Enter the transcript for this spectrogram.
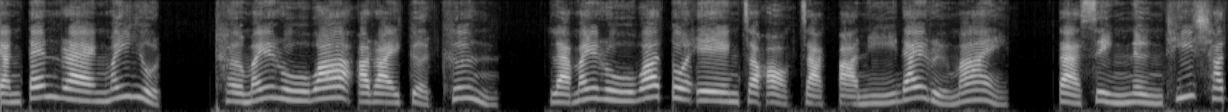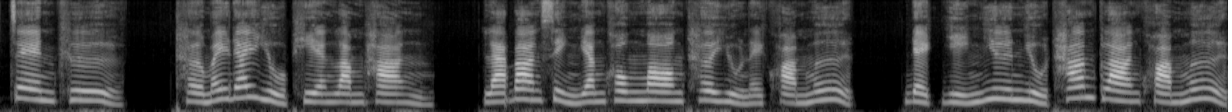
ยังเต้นแรงไม่หยุด เธอไม่รู้ว่าอะไรเกิดขึ้น และไม่รู้ว่าตัวเองจะออกจากป่านี้ได้หรือไม่ แต่สิ่งหนึ่งที่ชัดเจนคือ เธอไม่ได้อยู่เพียงลำพัง และบางสิ่งยังคงมองเธออยู่ในความมืด เด็กหญิงยืนอยู่ท่ามกลางความมืด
